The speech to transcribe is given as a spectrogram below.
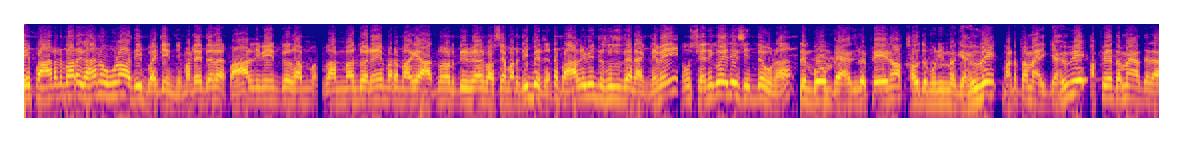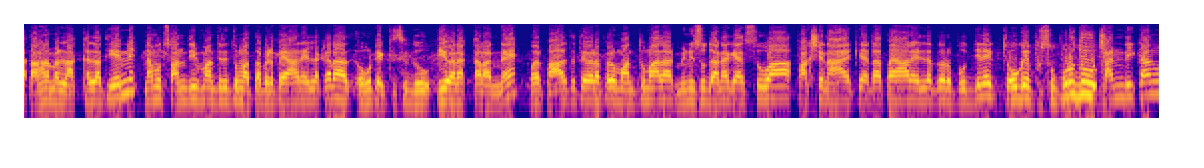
ඒ පාරට පාර ගහන වුණා තිබ්බා. ඉතින්දි මට එතන පාර්ලිමේන්තුව සම්බ- සම්බන්ධව නේ මට මගේ ආත්මවෘත්ති පස්සේ මට තිබ්බෙද පාර්ලිමේන්තුව සුසු තැනක් නෙමෙයි. මොකද ශනිකෝ ඉතින් සිද්ධ වුණා. දැන් බොහොම පැහැදිලිව පේනවා කවුද මුලින්ම ගැහුවේ? මට තමයි ගැහුවේ. අපේ තමයි අද තහනම ලක් කරලා තියෙන්නේ. නමුත් සංදීප් මන්ත්‍රීතුමත් අපිට පැහැර එල්ල කරා ඔහුට කිසිදු පියවරක් කරන්නේ නැහැ. ඔය පාලිත තේවර පෙර මන්තුමාලාට මිනිසු දන ගැස්සුවා. පක්ෂ නායකයාට පැහැර එල්ල කරු පුද්ගලෙක්. ඔහුගේ සුපුරුදු චණ්ඩිකන්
